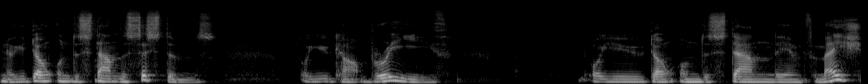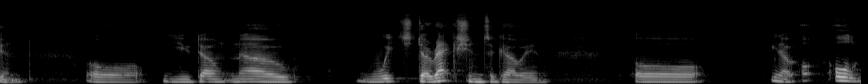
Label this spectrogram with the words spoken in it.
you know you don't understand the systems or you can't breathe or you don't understand the information or you don't know which direction to go in or you know all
